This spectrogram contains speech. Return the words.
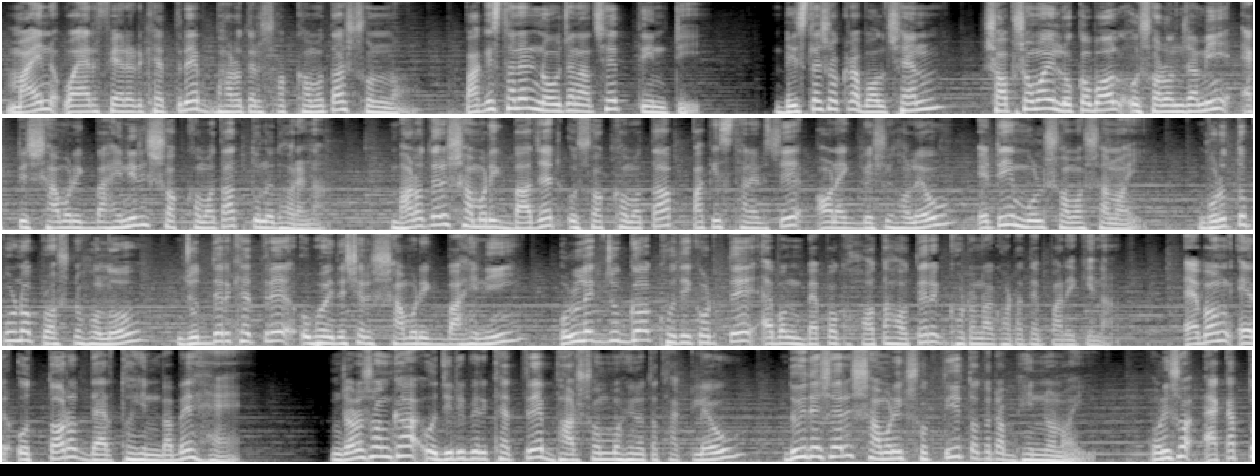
মাইন ওয়ারফেয়ারের ক্ষেত্রে ভারতের সক্ষমতা শূন্য। পাকিস্তানের নৌযান আছে তিনটি। বিশ্লেষকরা বলছেন, সবসময় লোকবল ও সরঞ্জামই একটি সামরিক বাহিনীর সক্ষমতা তুলে ধরে না। ভারতের সামরিক বাজেট ও সক্ষমতা পাকিস্তানের চেয়ে অনেক বেশি হলেও এটি মূল সমস্যা নয়। গুরুত্বপূর্ণ প্রশ্ন হল যুদ্ধের ক্ষেত্রে উভয় দেশের সামরিক বাহিনী উল্লেখযোগ্য ক্ষতি করতে এবং ব্যাপক হতাহতের ঘটনা ঘটাতে পারে কিনা, এবং এর উত্তর ব্যর্থহীনভাবে হ্যাঁ। জনসংখ্যা ও জিডিপির ক্ষেত্রে ভারসাম্যহীনতা থাকলেও দুই দেশের সামরিক শক্তি ততটা ভিন্ন নয়। উনিশশো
